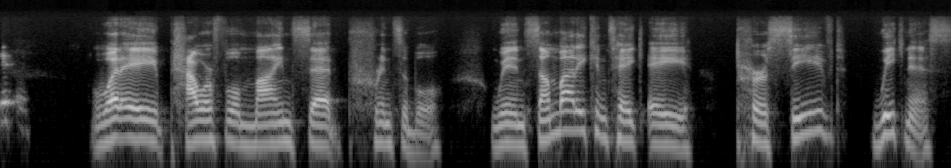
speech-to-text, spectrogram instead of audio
different. What a powerful mindset principle when somebody can take a perceived weakness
